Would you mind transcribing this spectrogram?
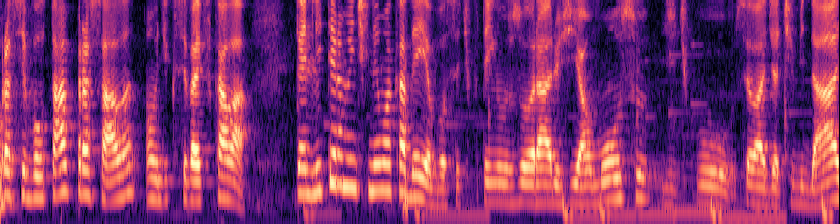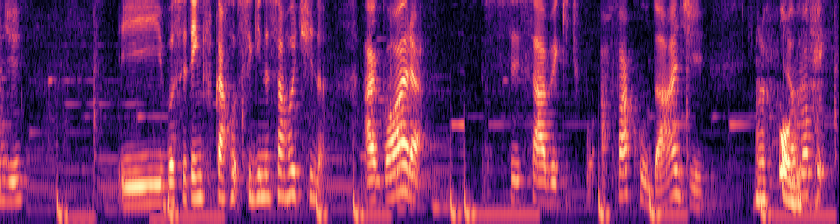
pra você voltar pra sala onde que você vai ficar lá. Então é literalmente que nem uma cadeia, você tipo tem os horários de almoço, de tipo, sei lá, de atividade, e você tem que ficar seguindo essa rotina. Agora, você sabe que, tipo, a faculdade é uma foda-se. co-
